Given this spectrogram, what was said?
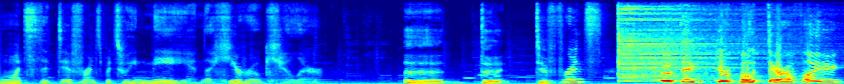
What's the difference between me and the hero killer? Uh, the difference? Nothing! You're both terrifying!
